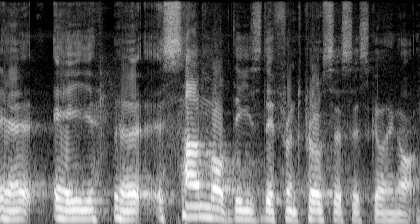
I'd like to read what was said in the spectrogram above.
uh, a, a, sum of these different processes going on.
